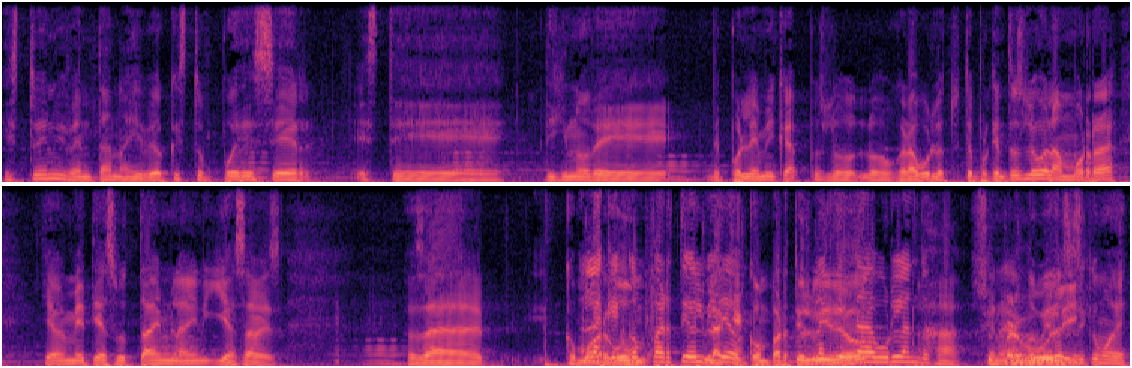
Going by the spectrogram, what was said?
estoy en mi ventana y veo que esto puede ser este digno de, de polémica, pues lo, lo grabo y lo tuiteo, porque entonces luego la morra ya me metí a su timeline y ya sabes. O sea, como La que compartió el La video. que compartió el La que video. estaba burlando. Ajá, Super así como de,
